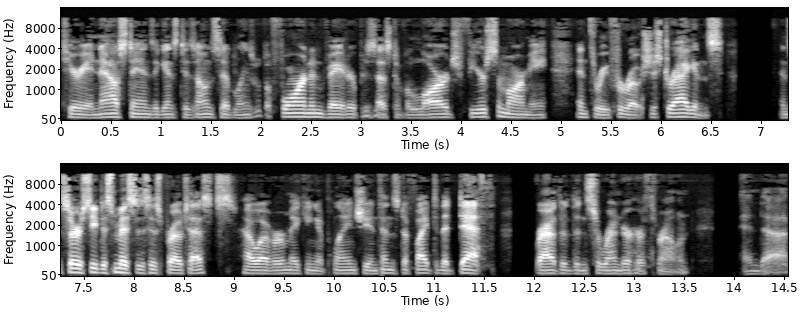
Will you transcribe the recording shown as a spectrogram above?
Tyrion now stands against his own siblings with a foreign invader possessed of a large, fearsome army and three ferocious dragons. And Cersei dismisses his protests, however, making it plain she intends to fight to the death rather than surrender her throne. And, uh,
